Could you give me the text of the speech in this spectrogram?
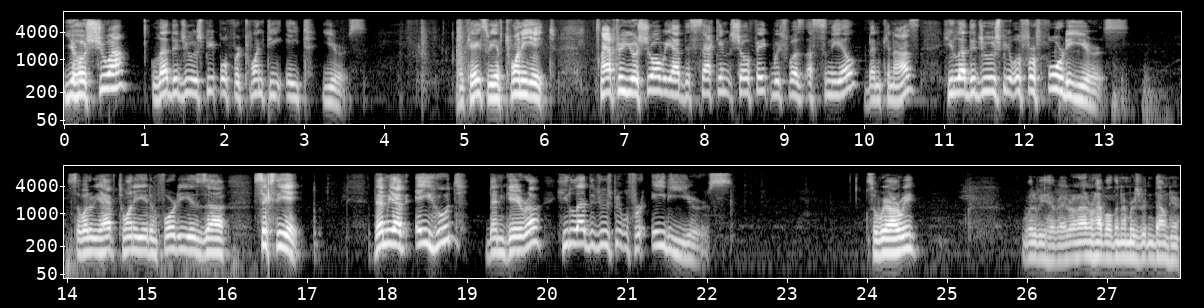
Yehoshua led the Jewish people for 28 years. Okay, so we have 28. After Yehoshua, we had the second Shofet, which was Asniel ben Kenaz. He led the Jewish people for 40 years. So what do we have? 28 and 40 is uh, 68. Then we have Ehud ben Gera. He led the Jewish people for 80 years. So where are we? What do we have? I don't, I don't have all the numbers written down here.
